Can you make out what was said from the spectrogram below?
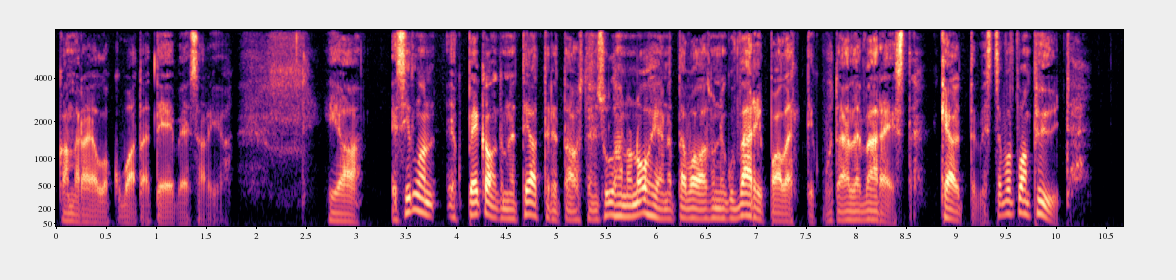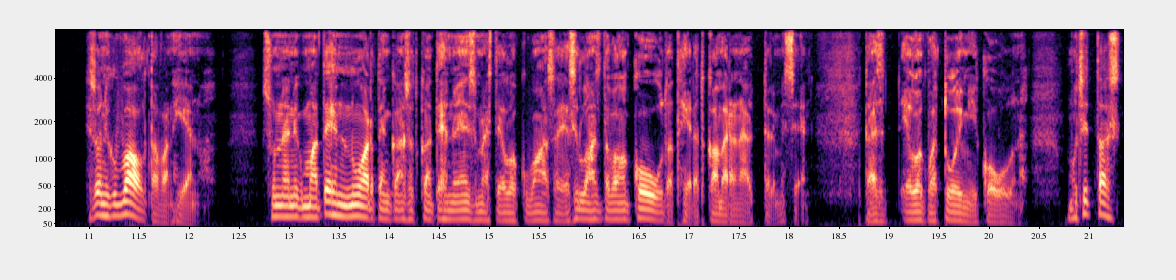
kameraelokuvaa tai TV-sarjaa. Ja, ja silloin, kun Pekka on tämmöinen teatteritausta, niin sullahan on ohjaajana tavallaan sun niin väripaletti, kun puhutaan väreistä, käyttävistä. Sä voit vaan pyytää. Ja se on niin kuin valtavan hienoa. Sun niin kuin mä oon tehnyt nuorten kanssa, jotka on tehnyt ensimmäistä elokuvaansa, ja silloin sä tavallaan koulutat heidät kameranäyttelmiseen tai se elokuva toimii kouluna. Mutta sitten taas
